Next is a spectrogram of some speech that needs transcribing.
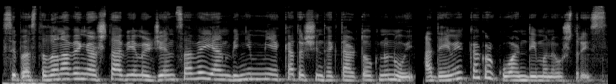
Sipas të dhënave nga Shtabi i Emergjencave, janë mbi një mijë e katërqind hektarë tokë nën ujë. Ademi ka kërkuar ndihmën e ushtrisë.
